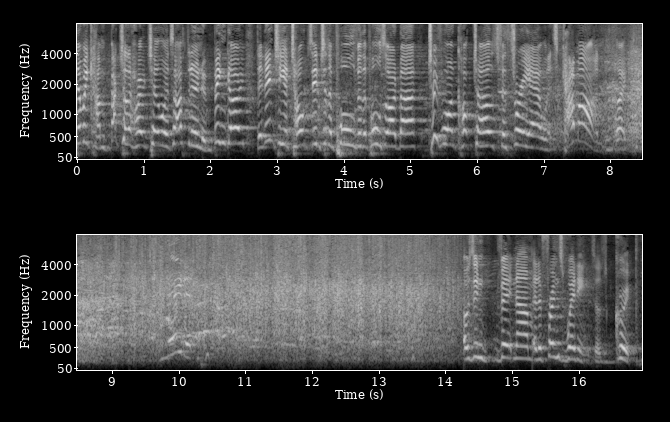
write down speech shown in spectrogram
Then we come back to the hotel. It's afternoon of bingo. Then into your togs, into the pool for the poolside bar. Two for one cocktails for three hours. Come on, like need it. I was in Vietnam at a friend's wedding. So it was a group.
